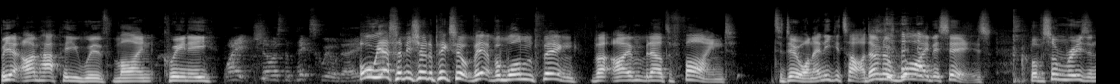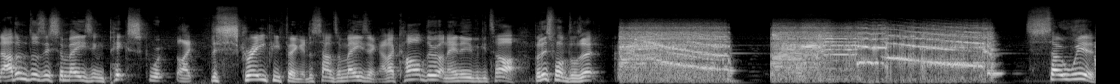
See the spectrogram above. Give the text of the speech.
But yeah, I'm happy with mine. Queenie. Wait, show us the pick squeal, Dave. Oh yes, I didn't show the pixel. But yeah, the one thing that I haven't been able to find to do on any guitar. I don't know why this is, but for some reason Adam does this amazing pick like this scrapey thing. It just sounds amazing, and I can't do it on any other guitar. But this one does it. So weird.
